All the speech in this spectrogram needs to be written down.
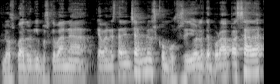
los, cuatro equipos que van, a, que van a estar en Champions, como sucedió la temporada pasada,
